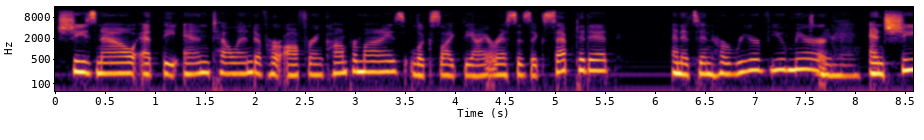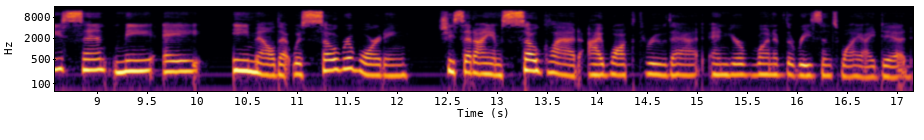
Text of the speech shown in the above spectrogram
she's now at the end, tail end of her offer and compromise. Looks like the IRS has accepted it and it's in her rear view mirror. And she sent me a email that was so rewarding. She said, I am so glad I walked through that, and you're one of the reasons why I did.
